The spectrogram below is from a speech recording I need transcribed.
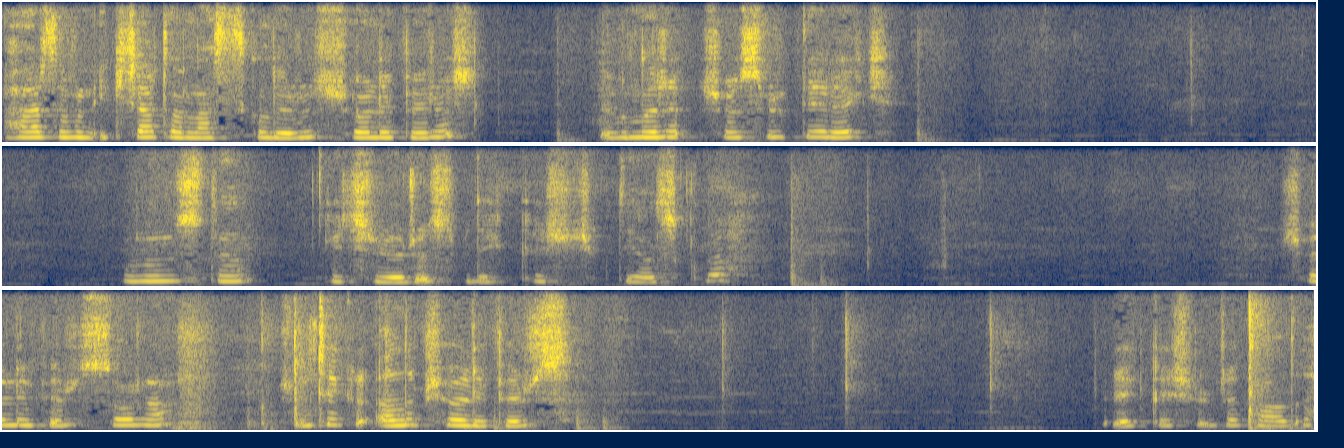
her seferinde ikişer tane lastik alıyoruz. Şöyle yapıyoruz. Ve bunları şöyle sürükleyerek bunun üstüne geçiriyoruz. Bir dakika şu çıktı yanlışlıkla. Şöyle yapıyoruz. Sonra şunu tekrar alıp şöyle yapıyoruz. Bir dakika şurada kaldı.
